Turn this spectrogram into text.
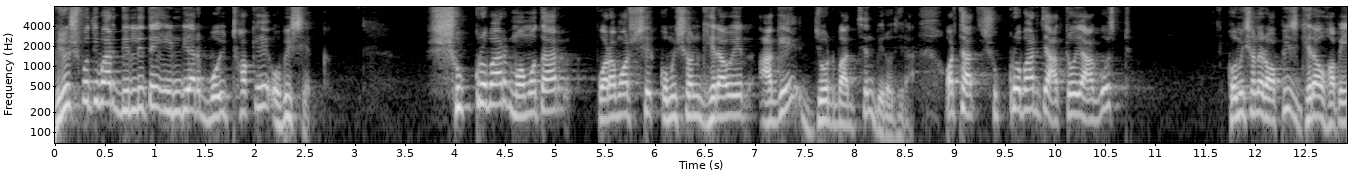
বৃহস্পতিবার দিল্লিতে ইন্ডিয়ার বৈঠকে অভিষেক। শুক্রবার মমতার পরামর্শে কমিশন ঘেরাওয়ের আগে জোট বাঁধছেন বিরোধীরা। অর্থাৎ শুক্রবার যে আটই আগস্ট কমিশনের অফিস ঘেরাও হবে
